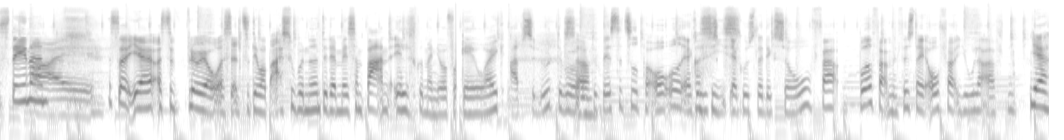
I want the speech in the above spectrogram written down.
steneren. Ej. Så ja, og så blev jeg over selv, så det var bare super nederen. Det der med, som barn elskede man jo at få gaver, ikke? Absolut. Det var Så. det bedste tid på året. Jeg kunne, Præcis. huske, jeg kunne slet ikke sove før, både før min fødselsdag og før juleaften. Ja,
